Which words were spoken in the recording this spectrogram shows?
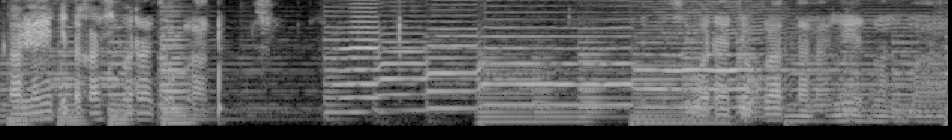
tanahnya kita kasih warna coklat. Kasih warna coklat tanahnya ya teman-teman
